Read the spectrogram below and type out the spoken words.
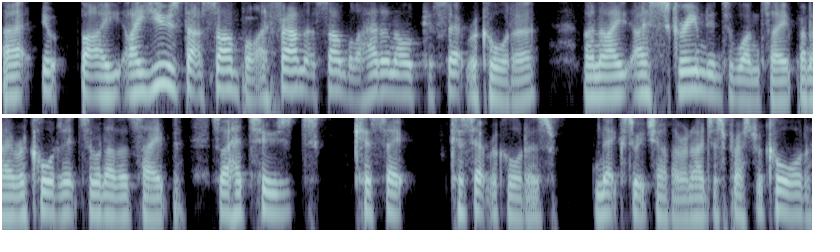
Uh, it, but I I used that sample. I found that sample. I had an old cassette recorder, and I I screamed into one tape, and I recorded it to another tape. So I had two cassette cassette recorders next to each other and I just pressed record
